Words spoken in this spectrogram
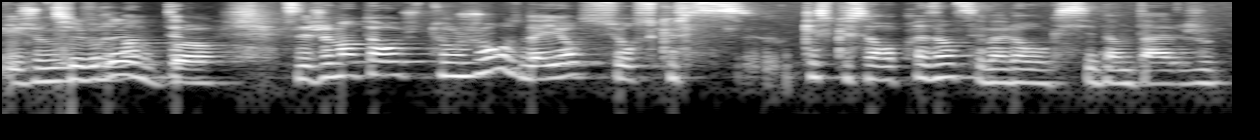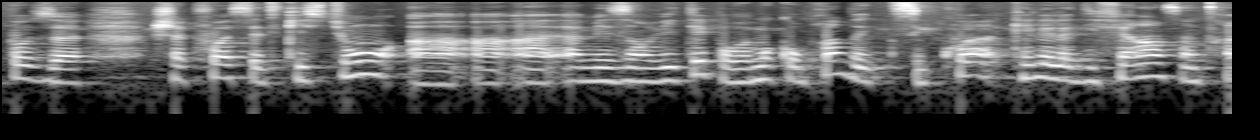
Et je c'est vrai ou pas Je m'interroge toujours, d'ailleurs, sur ce que qu'est-ce que ça représente ces valeurs occidentales. Je pose euh, chaque fois cette question à, mes invités pour vraiment comprendre c'est quoi, quelle est la différence entre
